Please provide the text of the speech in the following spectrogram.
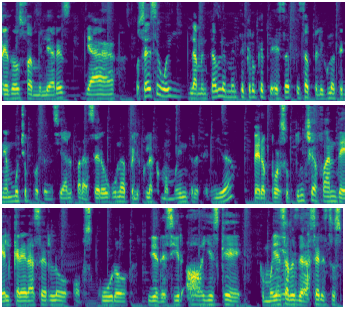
pedos familiares, ya, o sea, ese güey, lamentablemente creo que esta, esta película tenía mucho potencial para hacer una película como muy entretenida, pero por su pinche afán de él querer hacerlo oscuro y de decir, oye, es que como ya sabes de hacer estos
